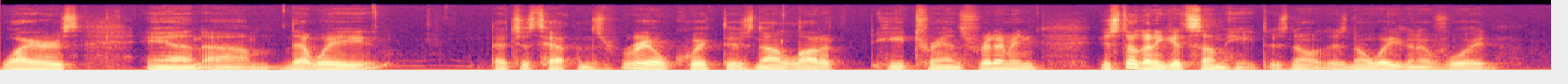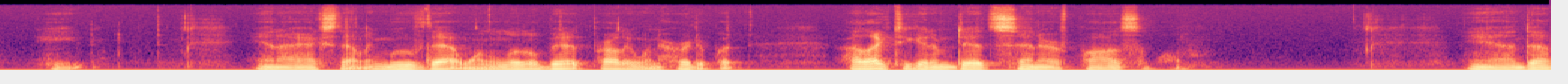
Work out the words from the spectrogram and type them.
wires. And um, that way, that just happens real quick. There's not a lot of heat transferred. I mean, you're still going to get some heat. There's no, there's no way you're going to avoid heat and I accidentally moved that one a little bit probably wouldn't hurt it but I like to get them dead center if possible. And uh,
